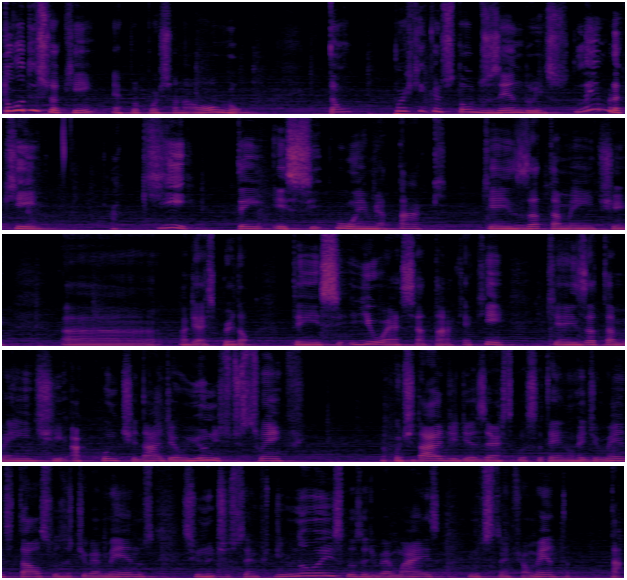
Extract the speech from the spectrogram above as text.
Tudo isso aqui é proporcional ao roll. Então, por que, que eu estou dizendo isso? Lembra que aqui tem esse UM ataque, que é exatamente, uh, aliás, perdão, tem esse US ataque aqui, que é exatamente a quantidade, é o unit strength, a quantidade de exército que você tem no regimento tal. Se você tiver menos, se o unit strength diminui, se você tiver mais, o unit strength aumenta. Tá,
